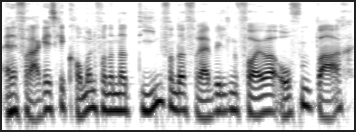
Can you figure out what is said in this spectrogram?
Eine Frage ist gekommen von der Nadine von der Freiwilligen Feuerwehr Offenbach.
